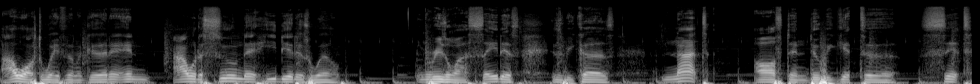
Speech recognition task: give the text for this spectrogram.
I walked away feeling good, and I would assume that he did as well. The reason why I say this is because not often do we get to sit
